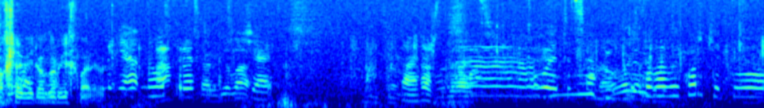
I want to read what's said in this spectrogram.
ჩოხები როგორ გიხმარება? Ну вот просто подъезжает. А, они тоже собираются. То этот самый, дубовые корки, то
